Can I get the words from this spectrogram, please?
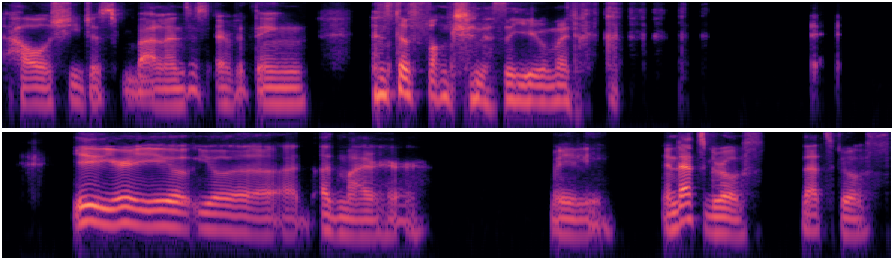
how she just balances everything and still function as a human. you you you you uh, admire her, really, and that's growth. That's growth.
